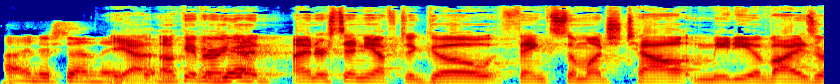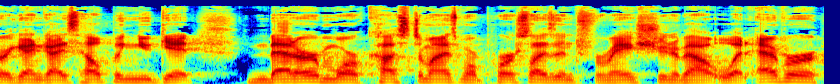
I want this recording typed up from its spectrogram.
I understand that. Yeah. Okay. Very Again, good. I understand you have to go. Thanks so much, Tal. Medivizor. Again, guys, helping you get better, more customized, more personalized information about whatever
